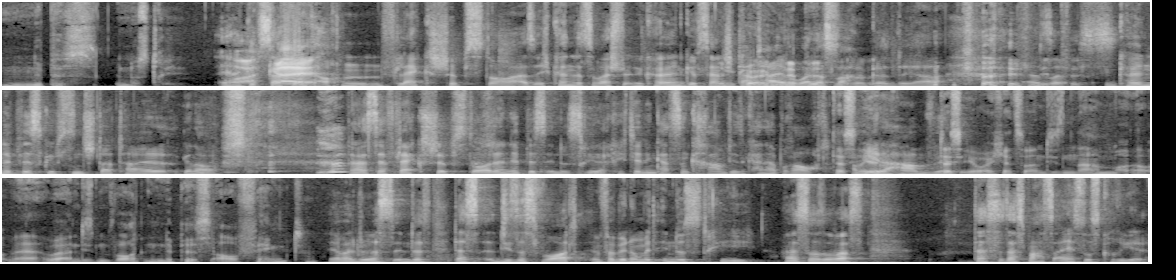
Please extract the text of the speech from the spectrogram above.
Nippes-Industrie. Ja, Boah, gibt es da vielleicht auch einen Flagship-Store? Also ich könnte zum Beispiel in Köln gibt es ja einen In Köln Stadtteil, wo man Nippes. das machen könnte, ja. Also Nippes. in Köln-Nippes gibt es einen Stadtteil, genau. Da ist der Flagship-Store der Nippes-Industrie. Da kriegt ihr den ganzen Kram, den keiner braucht, Dass aber ihr, jeder haben will. Dass ihr euch jetzt so an diesen Namen äh, oder an diesem Wort Nippes aufhängt. Ja, weil du das, in das, das dieses Wort in Verbindung mit Industrie, weißt du, sowas, das, das macht es eigentlich so skurril.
